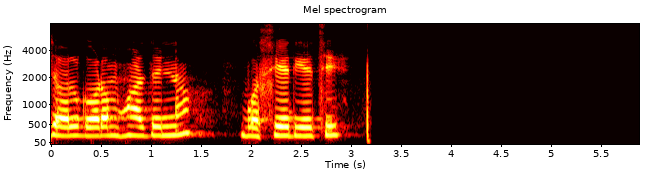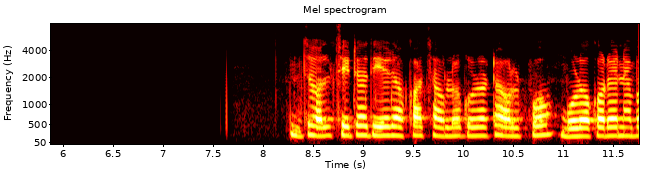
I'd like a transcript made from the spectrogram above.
জল গরম হওয়ার জন্য বসিয়ে দিয়েছি। জল ছিটা দিয়ে রাখা চাউলের গুঁড়োটা অল্প গুঁড়ো করে নেব।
